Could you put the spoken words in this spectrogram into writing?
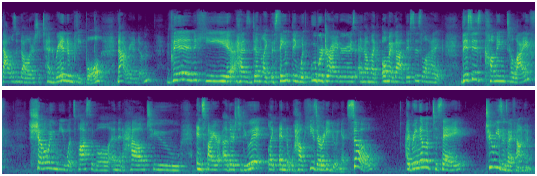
$1,000 to 10 random people, not random. Then he has done like the same thing with Uber drivers. And I'm like, oh my God, this is like, this is coming to life showing me what's possible and then how to inspire others to do it like and how he's already doing it so i bring him up to say Two reasons I found him.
